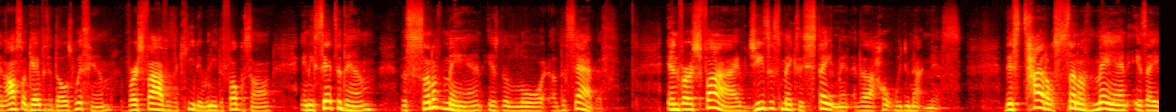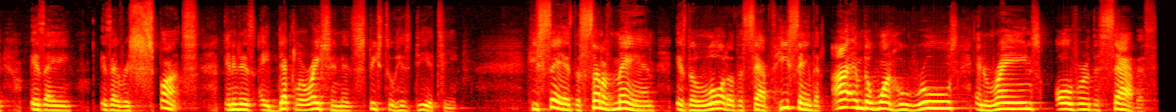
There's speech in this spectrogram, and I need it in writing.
and also gave it to those with him. Verse 5 is the key that we need to focus on. And he said to them, The Son of Man is the Lord of the Sabbath. In verse 5, Jesus makes a statement that I hope we do not miss. This title, Son of Man, is a, is a, is a response and it is a declaration that speaks to his deity he says the Son of Man is the Lord of the Sabbath. He's saying that I am the one who rules and reigns over the Sabbath.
